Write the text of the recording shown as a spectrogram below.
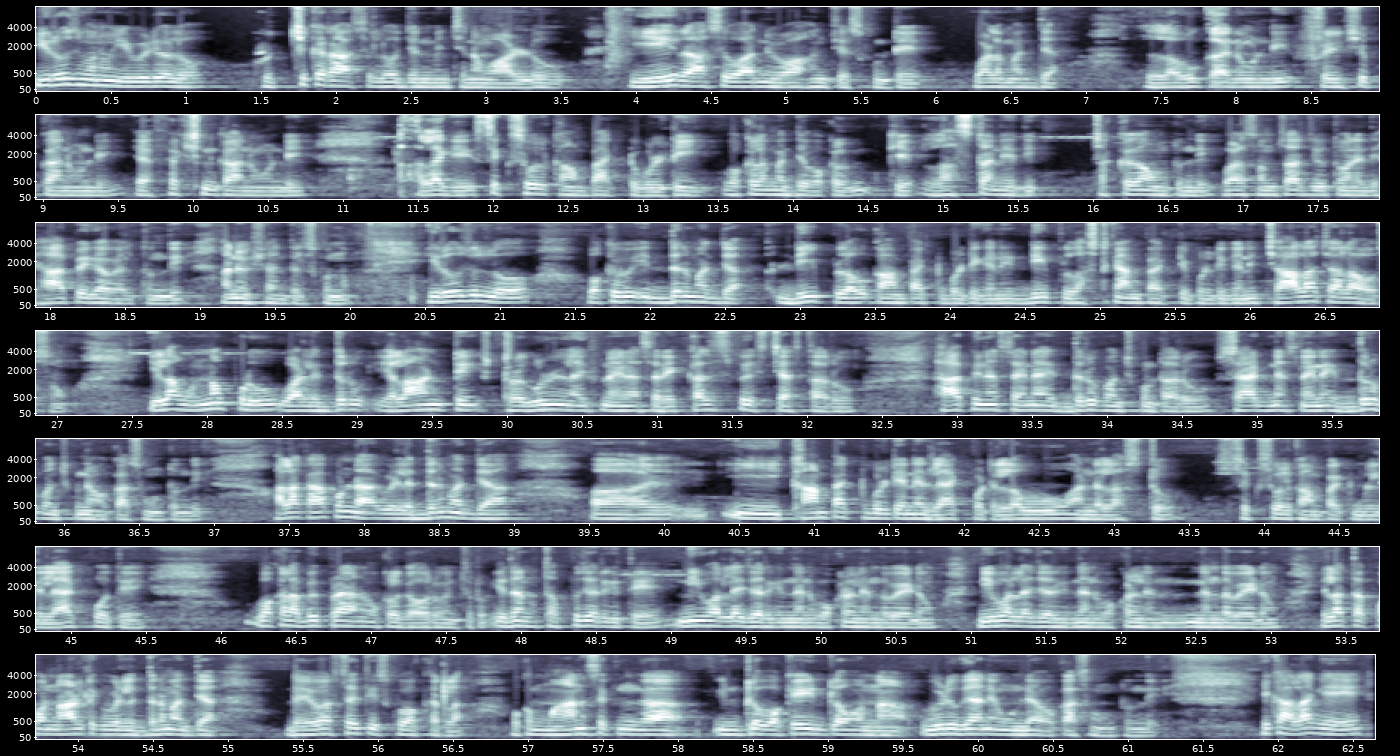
ఈరోజు మనం ఈ వీడియోలో వృచ్చిక రాశిలో జన్మించిన వాళ్ళు ఏ రాశి వారిని వివాహం చేసుకుంటే వాళ్ళ మధ్య లవ్ కానివ్వండి ఫ్రెండ్షిప్ కానివ్వండి ఎఫెక్షన్ కానివ్వండి అలాగే సెక్సువల్ కాంపాక్టబిలిటీ ఒకళ్ళ మధ్య ఒకరికి లస్ట్ అనేది చక్కగా ఉంటుంది. వాళ్ళ సంసార జీవితం అనేది హ్యాపీగా వెళ్తుంది అనే విషయాన్ని తెలుసుకుందాం. ఈ రోజుల్లో ఒక ఇద్దరి మధ్య డీప్ లవ్ కాంపాక్టబిలిటీ కానీ డీప్ లస్ట్ కాంపాక్టబిలిటీ కానీ చాలా చాలా అవసరం. ఇలా ఉన్నప్పుడు వాళ్ళిద్దరూ ఎలాంటి స్ట్రగుల్ లైఫ్నైనా సరే కలిసి ఫేస్ చేస్తారు. హ్యాపీనెస్ అయినా ఇద్దరు పంచుకుంటారు. సాడ్నెస్ అయినా ఇద్దరు పంచుకునే అవకాశం ఉంటుంది. అలా కాకుండా వీళ్ళిద్దరి మధ్య ఈ కాంపాక్టబిలిటీ అనేది లేకపోతే love and lust sexual compatibility లేకపోతే ఒకళ్ళ అభిప్రాయాన్ని ఒకరు గౌరవించరు. ఏదైనా తప్పు జరిగితే నీ వల్లే జరిగిందని ఒకళ్ళు నింద వేయడం నీ వల్లే జరిగిందని ఒకళ్ళు నింద వేయడం ఇలా తక్కువ నాటికి వీళ్ళిద్దరి మధ్య డైవర్సే తీసుకోకర్లా ఒక మానసికంగా ఇంట్లో ఒకే ఇంట్లో ఉన్న విడిగానే ఉండే అవకాశం ఉంటుంది. ఇక అలాగే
